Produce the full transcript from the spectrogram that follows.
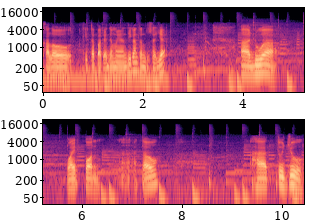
kalau kita pakai Damayanti kan tentu saja uh, dua white pawn. Nah, atau H7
